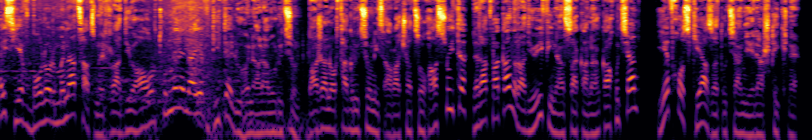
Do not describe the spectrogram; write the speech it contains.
այս եւ բոլոր մնացած մեր ռադիոհաղորդումները նաեւ դիտելու հնարավորություն։ Բաժանորդագրությունից առաջացող հասույթը լրատվական ռադիոյի ֆինանսական անկախության եւ խոսքի ազատության երաշխիքն է։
